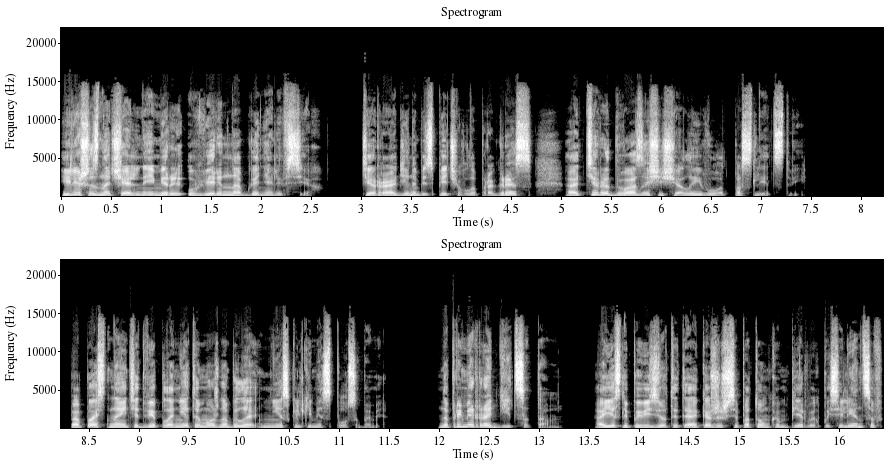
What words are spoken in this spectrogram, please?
И лишь изначальные миры уверенно обгоняли всех. Терра-1 обеспечивала прогресс, а Терра-2 защищала его от последствий. Попасть на эти две планеты можно было несколькими способами. Например, родиться там. А если повезет, и ты окажешься потомком первых поселенцев,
